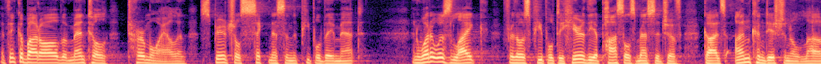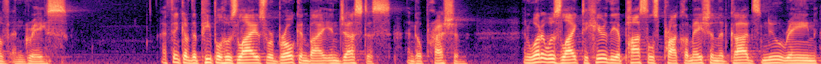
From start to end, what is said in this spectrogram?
I think about all the mental turmoil and spiritual sickness in the people they met and what it was like for those people to hear the apostles' message of God's unconditional love and grace. I think of the people whose lives were broken by injustice and oppression, and what it was like to hear the apostles' proclamation that God's new reign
